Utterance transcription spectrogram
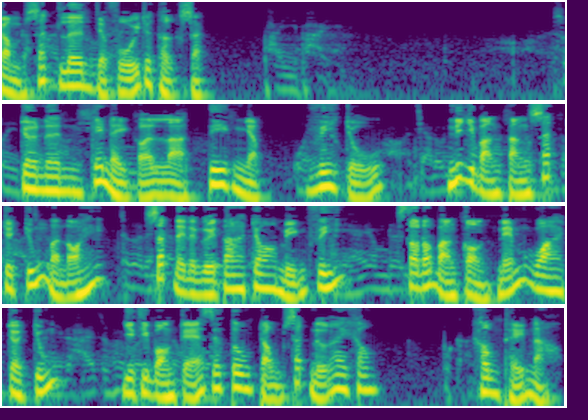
cầm sách lên và phủi cho thật sạch cho nên cái này gọi là tiên nhập vi chủ. Nếu như bạn tặng sách cho chúng mà nói, sách này là người ta cho miễn phí. Sau đó bạn còn ném qua cho chúng. Vậy thì bọn trẻ sẽ tôn trọng sách nữa hay không? Không thể nào.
